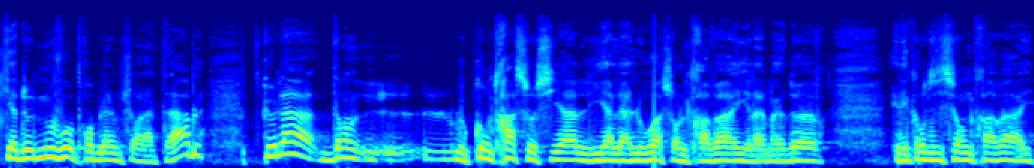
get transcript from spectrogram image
Qu'il y a de nouveaux problèmes sur la table, que là, dans le contrat social lié à la loi sur le travail et la main-d'œuvre, et les conditions de travail,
